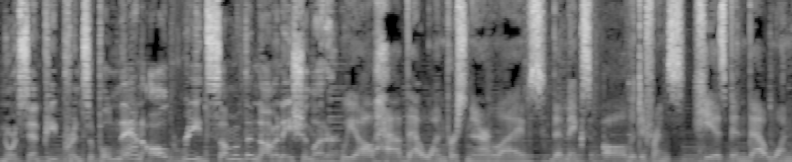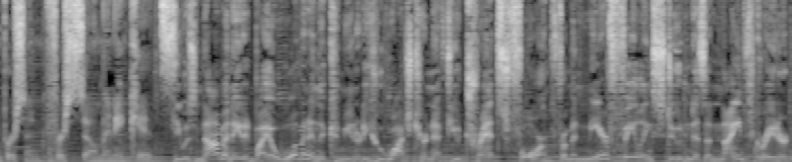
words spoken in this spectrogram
North Sanpete principal Nan Alt reads some of the nomination letter. We all have that one person in our lives that makes all the difference. He has been that one person for so many kids. He was nominated by a woman in the community who watched her nephew transform from a near failing student as a ninth grader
